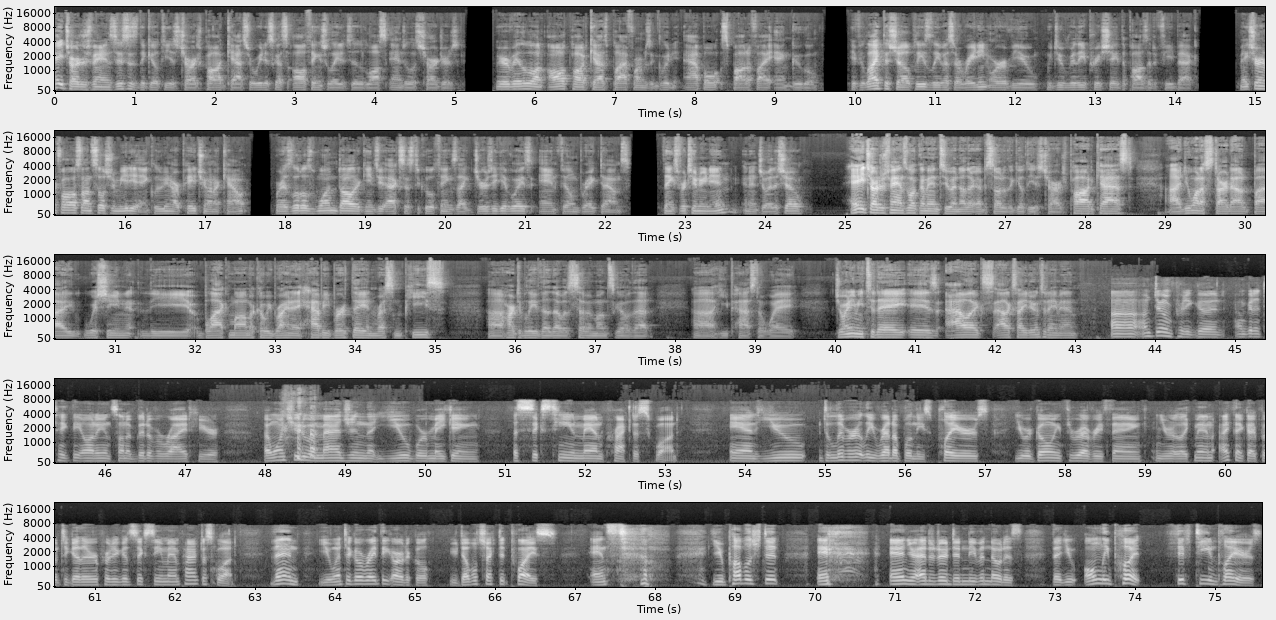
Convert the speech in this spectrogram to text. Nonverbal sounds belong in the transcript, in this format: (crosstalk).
Hey, Chargers fans, this is the Guilty as Charged podcast where we discuss all things related to the Los Angeles Chargers. We are available on all podcast platforms, including Apple, Spotify, and Google. If you like the show, please leave us a rating or review. We do really appreciate the positive feedback. Make sure and follow us on social media, including our Patreon account, where as little as $1 gains you access to cool things like jersey giveaways and film breakdowns. Thanks for tuning in and enjoy the show. Hey, Chargers fans, welcome into another episode of the Guilty as Charged podcast. I do want to start out by wishing the Black Mamba Kobe Bryant a happy birthday and rest in peace. Uh, hard to believe that that was seven months ago that uh, he passed away. Joining me today is Alex. Alex, how you doing today, man? Uh, I'm doing pretty good. I'm gonna take the audience on a bit of a ride here. I want you to (laughs) imagine that you were making a 16-man practice squad, and you deliberately read up on these players you were going through everything and you were like, man, I think I put together a pretty good 16 man practice squad. Then you went to go write the article, you double checked it twice, and (laughs) still you published it, and, (laughs) and your editor didn't even notice that you only put 15 players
